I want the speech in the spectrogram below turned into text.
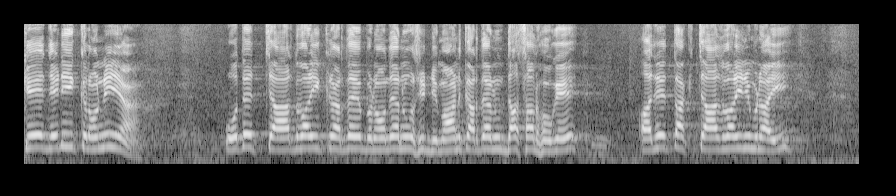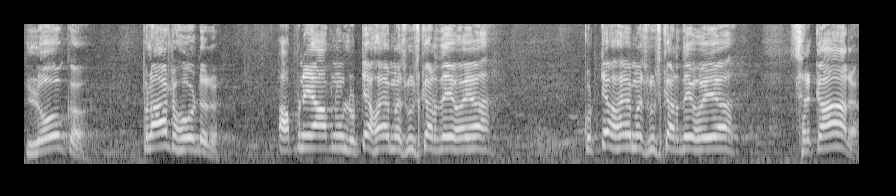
ਕਿ ਜਿਹੜੀ ਕਲੋਨੀ ਆ, ਉਹਦੇ ਚਾਰ ਦੀਵਾਰੀ ਕਰਦੇ ਬਣਾਉਂਦਿਆਂ ਨੂੰ ਅਸੀਂ ਡਿਮਾਂਡ ਕਰਦਿਆਂ ਨੂੰ 10 ਸਾਲ ਹੋ ਗਏ। ਅਜੇ ਤੱਕ ਚਾਰ ਦੀਵਾਰੀ ਨਹੀਂ ਬਣਾਈ। ਲੋਕ ਪਲਾਟ ਹੋਲਡਰ ਆਪਣੇ ਆਪ ਨੂੰ ਲੁੱਟਿਆ ਹੋਇਆ ਮਹਿਸੂਸ ਕਰਦੇ ਹੋਏ ਆ, ਕੁੱਟਿਆ ਹੋਇਆ ਮਹਿਸੂਸ ਕਰਦੇ ਹੋਏ ਆ। ਸਰਕਾਰ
